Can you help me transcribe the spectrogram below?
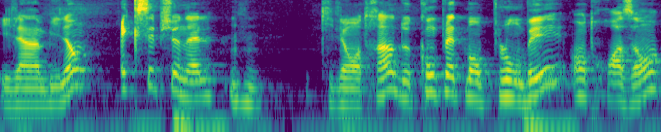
il a un bilan exceptionnel Mhm. qu'il est en train de complètement plomber en trois ans.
